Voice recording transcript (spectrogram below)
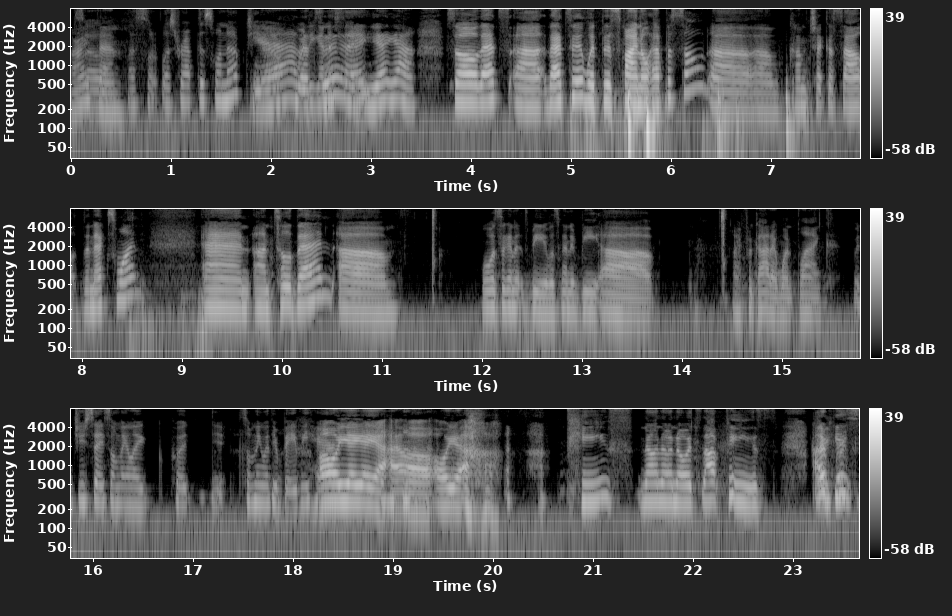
All right so then. Let's let's wrap this one up, Gina. Yeah, what are you gonna it. say? Yeah, yeah. So that's uh, that's it with this final episode. Uh, um, come check us out the next one, and until then, um, what was it gonna be? It was gonna be. Uh, I forgot. I went blank. Would you say something like put something with your baby hair? Oh yeah, yeah, yeah. Uh, oh yeah. Peace? No, no, no. It's not peace. I for- Grace.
